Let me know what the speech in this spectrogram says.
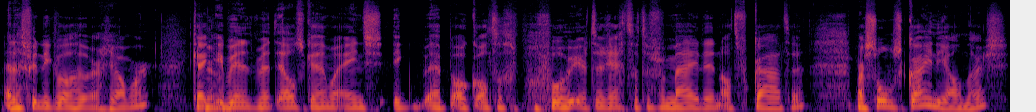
En dat vind ik wel heel erg jammer. Kijk, ik ben het met Elske helemaal eens. Ik heb ook altijd geprobeerd de rechter te vermijden en advocaten. Maar soms kan je niet anders.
